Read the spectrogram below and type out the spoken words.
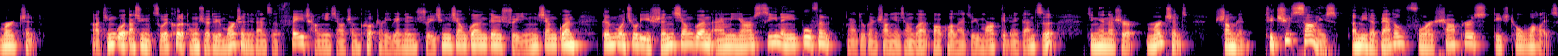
merchant。啊，听过大学语词汇课的同学对 merchant 这个单词非常印象深刻。这里边跟水星相关，跟水银相关，跟莫丘利神相关，M E R C 那一部分啊，就跟商业相关，包括来自于 market 的那单词。今天呢是 merchant 商人，to choose sides amid a battle for shoppers' digital wallets，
